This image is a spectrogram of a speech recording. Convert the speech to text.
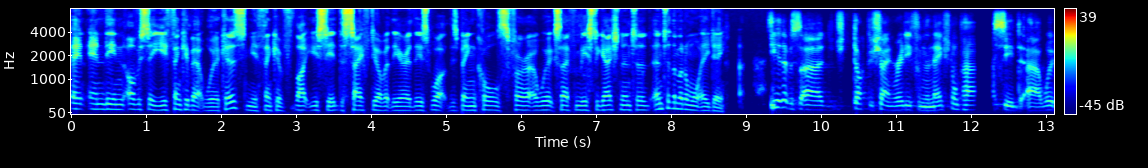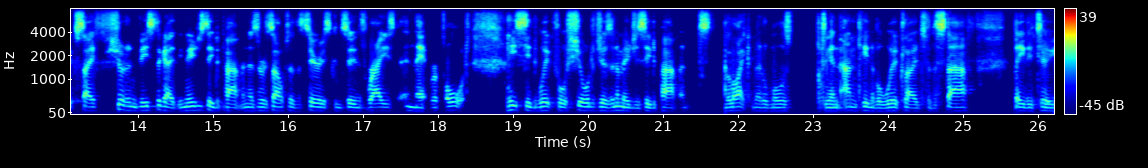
And and then obviously you think about workers and you think of like you said the safety of it there. There's what there's been calls for a WorkSafe investigation into into the Middlemore ED. Yeah, that was uh, Dr. Shane Reti from the National Park said uh, WorkSafe should investigate the emergency department as a result of the serious concerns raised in that report. He said workforce shortages in emergency departments like Middlemore's in untenable workloads for the staff leading to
